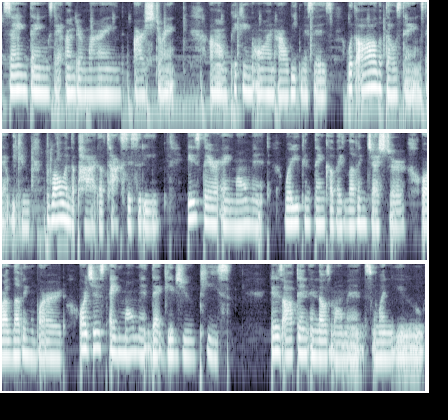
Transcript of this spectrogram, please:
saying things that undermine our strength, um, picking on our weaknesses, with all of those things that we can throw in the pot of toxicity, is there a moment where you can think of a loving gesture or a loving word or just a moment that gives you peace. It is often in those moments when you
